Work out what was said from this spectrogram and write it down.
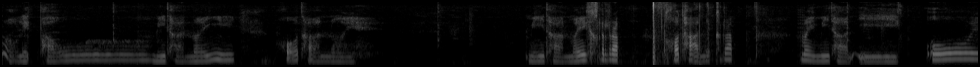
เอาเหล็กเผา มีฐานไหม ขอฐานหน่อย มีฐานไหมครับ ขอฐานนะครับ ไม่มีฐานอีก โอ้ย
